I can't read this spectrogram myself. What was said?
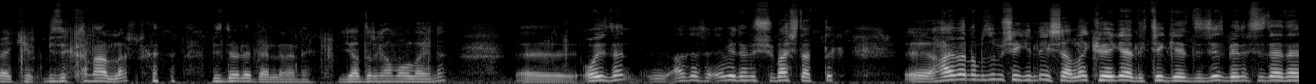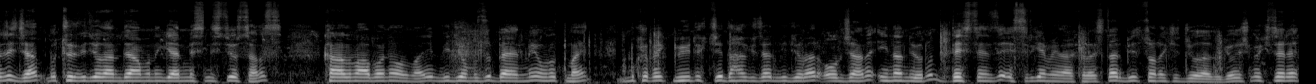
Belki bizi kınarlar. Biz de öyle derler hani yadırgama olayını. E, o yüzden e, arkadaşlar eve dönüşü başlattık. E, hayvanımızı bu şekilde inşallah köye geldikçe gezdireceğiz. Benim sizlerden ricam bu tür videoların devamının gelmesini istiyorsanız kanalıma abone olmayı, videomuzu beğenmeyi unutmayın. Bu köpek büyüdükçe daha güzel videolar olacağına inanıyorum. Desteğinizi esirgemeyin arkadaşlar. Bir sonraki videolarda görüşmek üzere.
